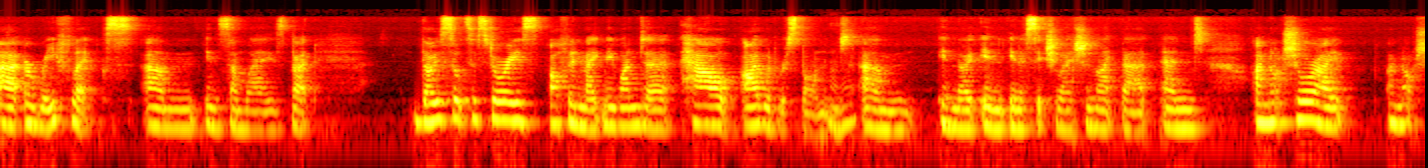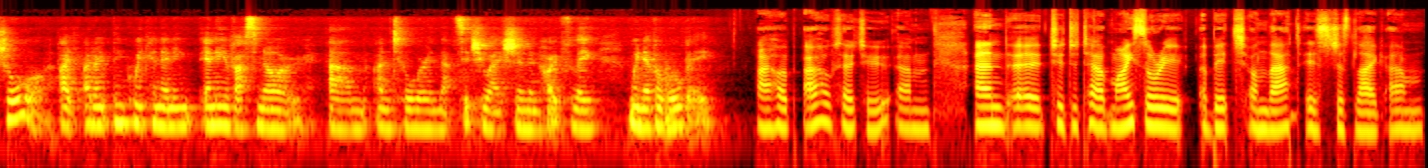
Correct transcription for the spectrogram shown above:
uh, a reflex um, in some ways, but those sorts of stories often make me wonder how I would respond mm-hmm. um, in, the, in in a situation like that. And I'm not sure I I'm not sure. I, I don't think we can any any of us know um, until we're in that situation, and hopefully we never will be. I hope I hope so too. Um, and uh, to to tell my story a bit on that is just like um,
